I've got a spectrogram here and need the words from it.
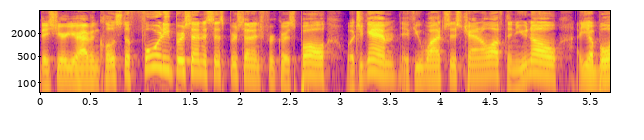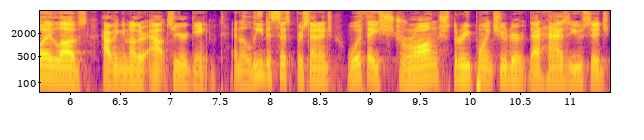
This year you're having close to 40% assist percentage for Chris Paul, which again, if you watch this channel often, you know your boy loves having another out to your game. An elite assist percentage with a strong three point shooter that has usage,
